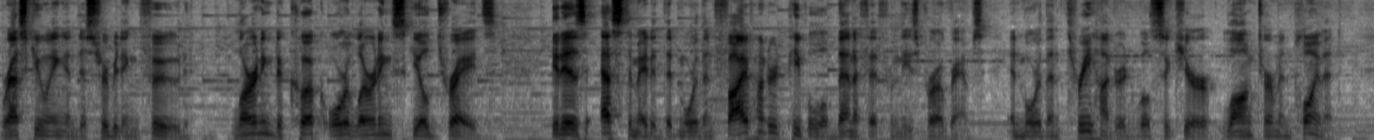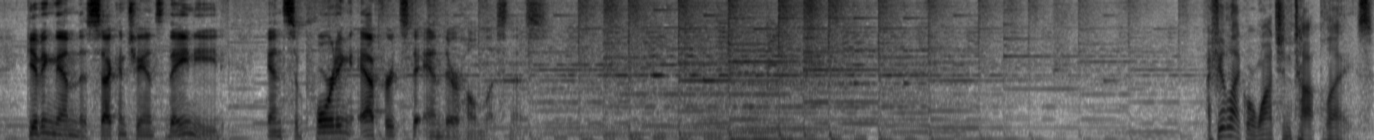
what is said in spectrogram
rescuing and distributing food, learning to cook, or learning skilled trades, it is estimated that more than 500 people will benefit from these programs, and more than 300 will secure long-term employment giving them the second chance they need, and supporting efforts to end their homelessness. I feel like we're watching top plays.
